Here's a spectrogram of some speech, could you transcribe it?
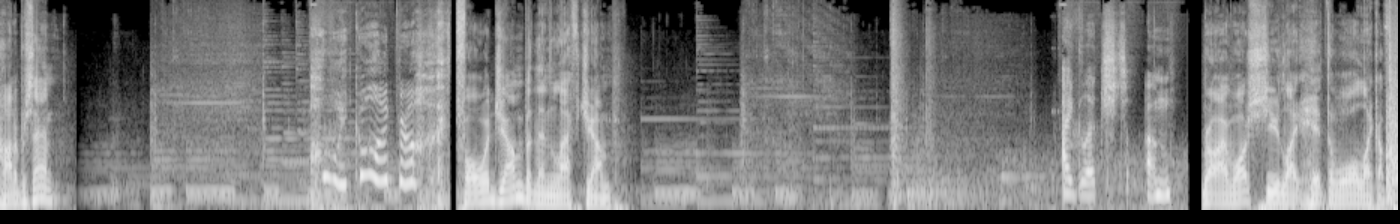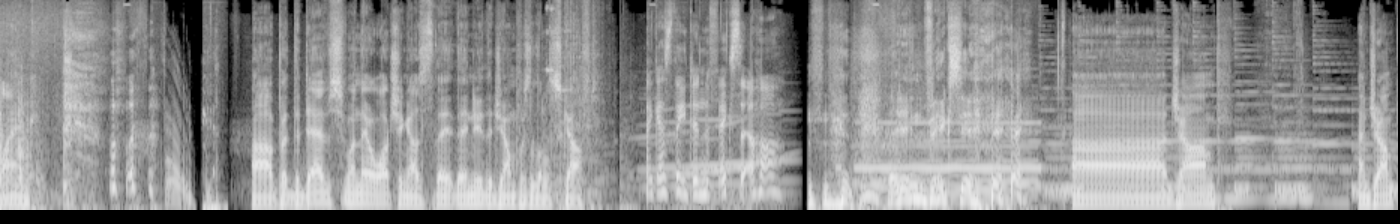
100%. Oh my god, bro. Forward jump and then left jump. I glitched. Um. Bro, I watched you like hit the wall like a plank. uh, but the devs, when they were watching us, they, they knew the jump was a little scuffed. I guess they didn't fix it, huh? they didn't fix it. uh, jump. And jump.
